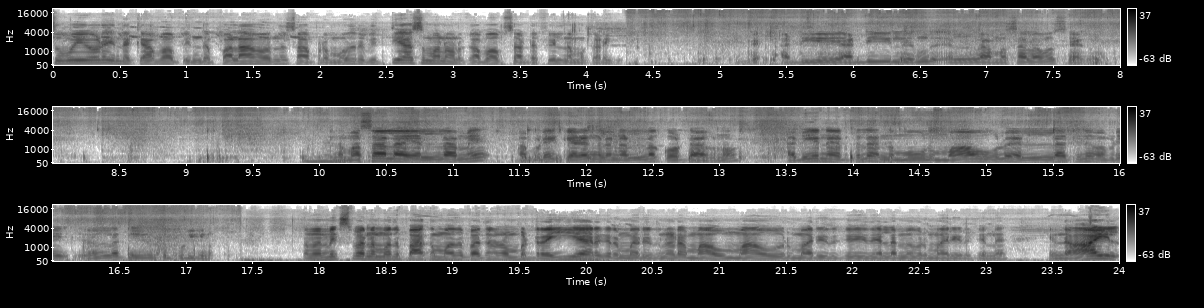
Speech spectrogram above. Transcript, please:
சுவையோடு இந்த கபாப் இந்த பலாவை வந்து சாப்பிடும்போது ஒரு வித்தியாசமான ஒரு கபாப் சாப்பிட்ட ஃபீல் நமக்கு கிடைக்கும். அடி அடியிலேருந்து எல்லா மசாலாவும் சேர்க்கணும். இந்த மசாலா எல்லாமே அப்படியே கிழங்குல நல்லா கோட் ஆகணும். அதே நேரத்தில் அந்த மூணு மாவுகளும் எல்லாத்துலேயும் அப்படியே எல்லாத்தையும் இழுத்து பிடிக்கணும். நம்ம மிக்ஸ் பண்ணும்போது பார்க்கும்போது பார்த்தீங்கன்னா ரொம்ப ட்ரையாக இருக்கிற மாதிரி இருக்குன்னா மாவு மாவு ஒரு மாதிரி இருக்குது இது எல்லாமே ஒரு மாதிரி இருக்குதுன்னு இந்த ஆயில்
